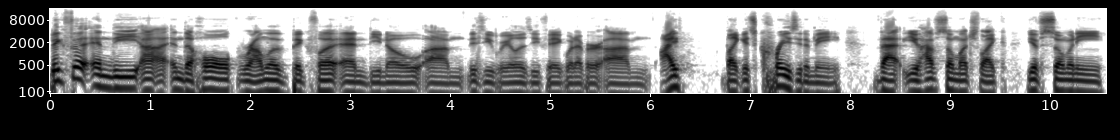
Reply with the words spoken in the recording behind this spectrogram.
Bigfoot and the uh, in the whole realm of Bigfoot and you know, um, is he real? Is he fake? Whatever. Um, I like it's crazy to me that you have so much like you have so many.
